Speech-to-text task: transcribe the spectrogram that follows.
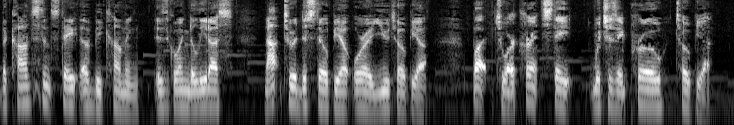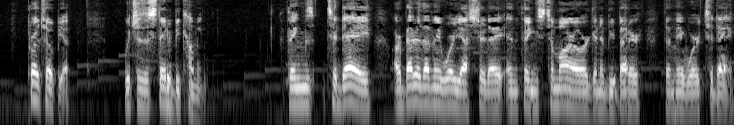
The constant state of becoming is going to lead us not to a dystopia or a utopia, but to our current state, which is a protopia. Protopia which is a state of becoming. Things today are better than they were yesterday, and things tomorrow are going to be better than they were today.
